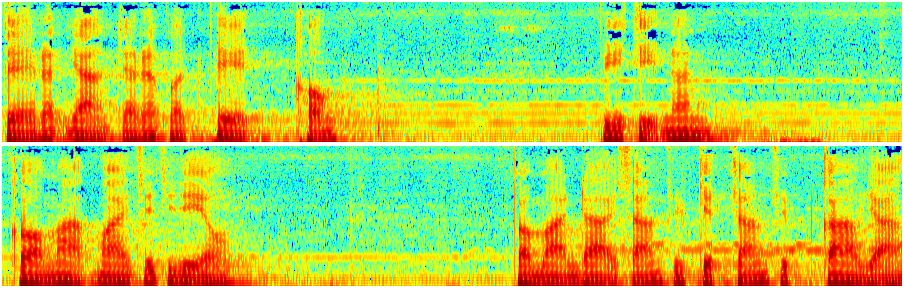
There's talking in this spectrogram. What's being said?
แต่ละอย่างแต่ละประเภทของปีตินั้นก็มากมายเสียทีเดียว ประมาณได้สามสิบเจ็ดสามสิบเก้าอย่าง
